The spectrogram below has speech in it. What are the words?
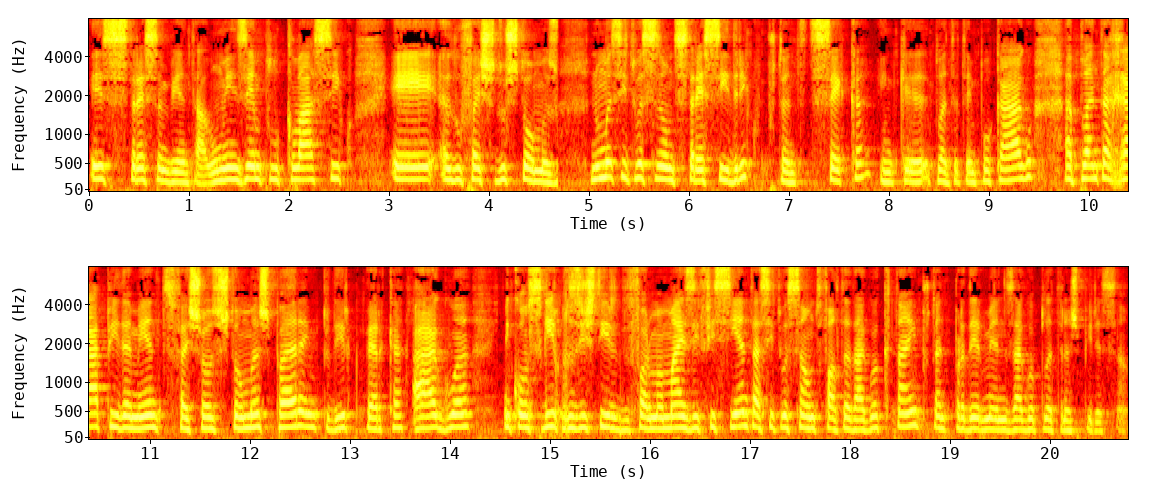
esse stress ambiental. Um exemplo clássico é a do fecho dos estômagos. Numa situação de stress hídrico, portanto de seca, em que a planta tem pouca água, a planta rapidamente fecha os estômagos para impedir que perca água e conseguir resistir de forma mais eficiente à situação de falta de água que tem, portanto perder menos água pela transpiração.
